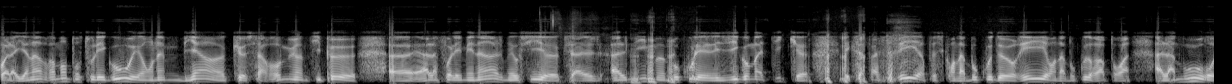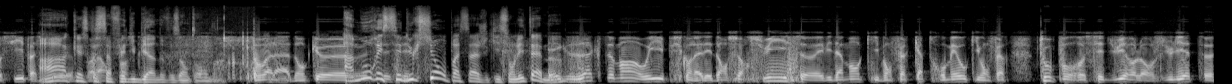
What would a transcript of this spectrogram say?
Voilà, il y en a vraiment pour tous les goûts. Et on aime bien euh, que ça remue un petit peu euh, à la fois les ménages, mais aussi euh, que ça anime beaucoup les, les zygomatiques et que ça fasse rire, parce qu'on a beaucoup de rire, on a beaucoup de rapport à, à l'amour aussi. Parce Ah, que, qu'est-ce voilà, que ça fait du bien de vous entendre. Voilà, donc euh, Amour et séduction au passage, qui sont les thèmes. hein. Exactement, oui, puisqu'on a des danseurs suisses, euh, évidemment, qui vont faire quatre Roméo, qui vont faire tout pour séduire leur Juliette, euh,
